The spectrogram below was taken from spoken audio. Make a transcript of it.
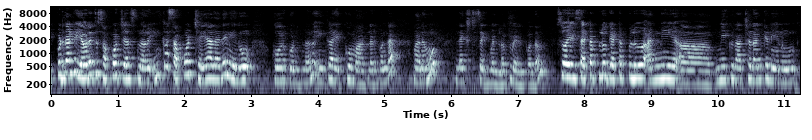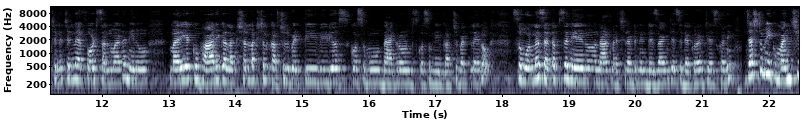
ఇప్పటిదాకా ఎవరైతే సపోర్ట్ చేస్తున్నారో ఇంకా సపోర్ట్ చేయాలని నేను కోరుకుంటున్నాను. ఇంకా ఎక్కువ మాట్లాడకుండా మనము నెక్స్ట్ సెగ్మెంట్లోకి వెళ్ళిపోదాం. సో ఈ సెటప్లు గెటప్లు అన్ని మీకు నచ్చడానికి నేను చిన్న చిన్న ఎఫర్ట్స్ అన్నమాట. నేను మరీ ఎక్కువ భారీగా లక్షల లక్షలు ఖర్చులు పెట్టి వీడియోస్ కోసము బ్యాక్గ్రౌండ్స్ కోసం నేను ఖర్చు పెట్టలేను. సో ఉన్న సెటప్స్ నేను నాకు నచ్చినట్టు నేను డిజైన్ చేసి డెకరేట్ చేసుకొని జస్ట్ మీకు మంచి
